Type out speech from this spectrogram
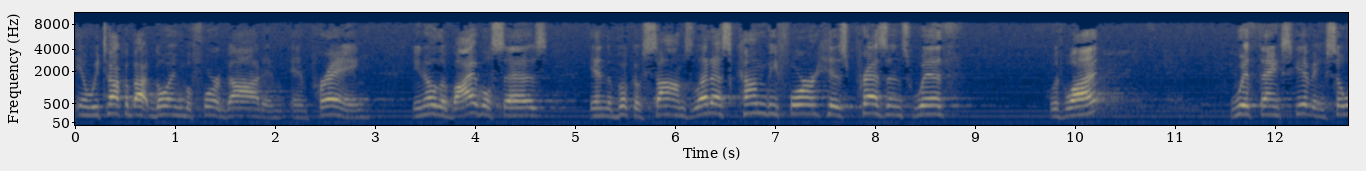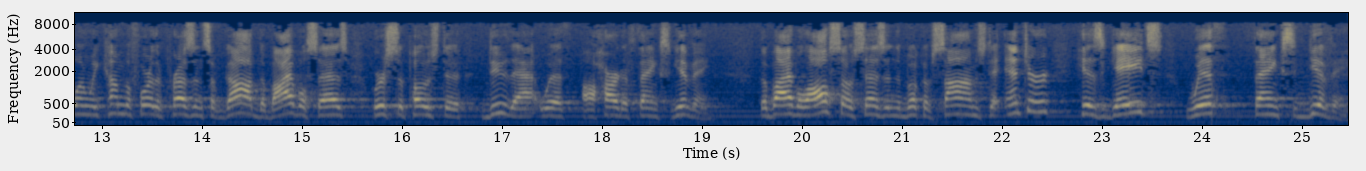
you know, we talk about going before God and, and praying. You know, the Bible says in the book of Psalms, let us come before his presence with, with what? With thanksgiving. So when we come before the presence of God, the Bible says we're supposed to do that with a heart of thanksgiving. The Bible also says in the book of Psalms to enter his gates with thanksgiving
